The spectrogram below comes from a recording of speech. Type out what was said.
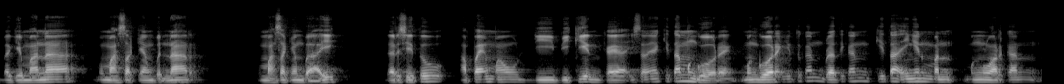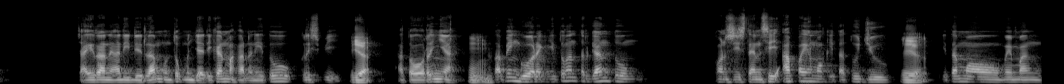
bagaimana memasak yang benar, memasak yang baik. Dari situ apa yang mau dibikin kayak istilahnya kita menggoreng. Menggoreng itu kan berarti kan kita ingin men- mengeluarkan cairan yang ada di dalam untuk menjadikan makanan itu crispy Iya. atau renyah. Hmm. Tapi yang goreng itu kan tergantung konsistensi apa yang mau kita tuju. iya. Kita mau memang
